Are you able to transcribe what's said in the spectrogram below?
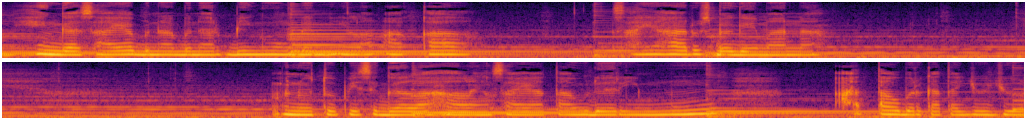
Hingga saya benar-benar bingung dan hilang akal. Saya harus bagaimana? Menutupi segala hal yang saya tahu darimu, atau berkata jujur.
